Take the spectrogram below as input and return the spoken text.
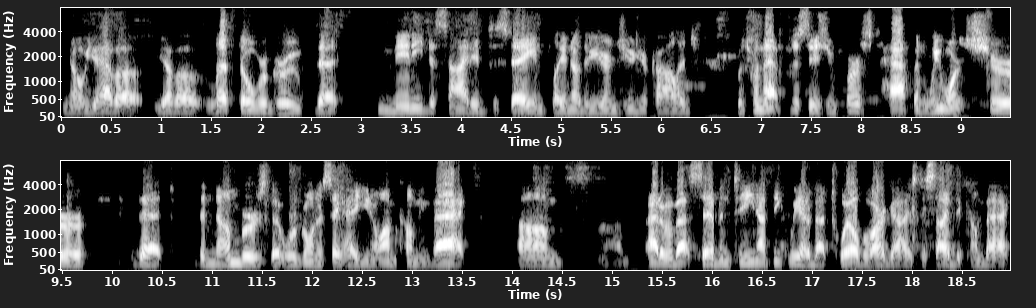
you know, you have a you have a leftover group that many decided to stay and play another year in junior college. Which, when that decision first happened, we weren't sure that the numbers that were going to say, "Hey, you know, I'm coming back." Um, out of about 17, I think we had about 12 of our guys decide to come back.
